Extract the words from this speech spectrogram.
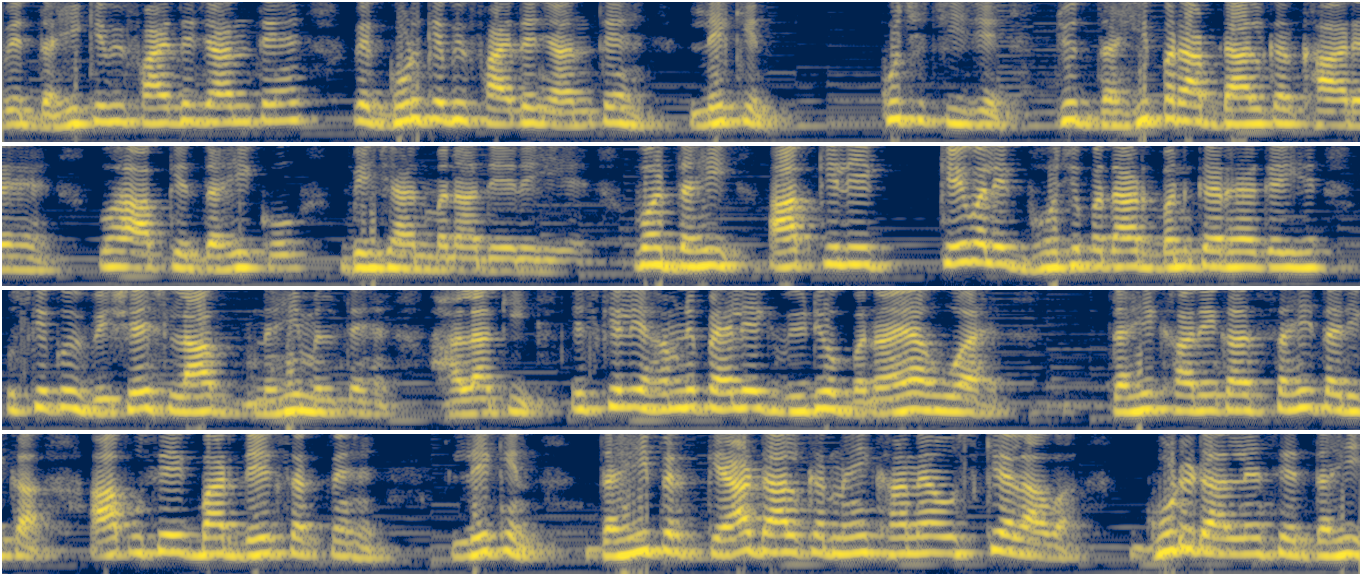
वे दही के भी फ़ायदे जानते हैं, वे गुड़ के भी फ़ायदे जानते हैं, लेकिन कुछ चीज़ें जो दही पर आप डालकर खा रहे हैं, वह आपके दही को बेजान बना दे रही है। वह दही आपके लिए केवल एक भोज्य पदार्थ बनकर रह गई है, उसके कोई विशेष लाभ नहीं मिलते हैं। हालाँकि इसके लिए हमने पहले एक वीडियो बनाया हुआ है दही खाने का सही तरीका आप उसे एक बार देख सकते हैं। लेकिन दही पर क्या डालकर नहीं खाना है उसके अलावा गुड़ डालने से दही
